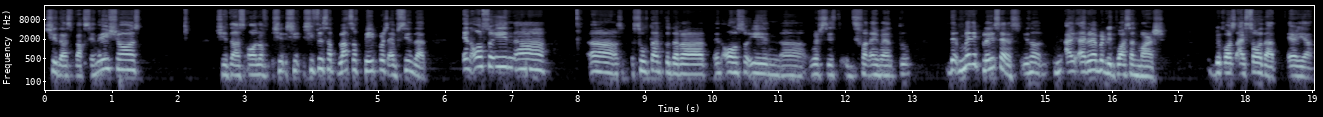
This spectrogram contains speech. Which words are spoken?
She does vaccinations. She does all of she, she, she fills up lots of papers. I've seen that. And also in uh, uh, sultan kudarat and also in uh, where's this, this one i went to. There many places. You know, I, I remember the Agusan Marsh because I saw that area.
